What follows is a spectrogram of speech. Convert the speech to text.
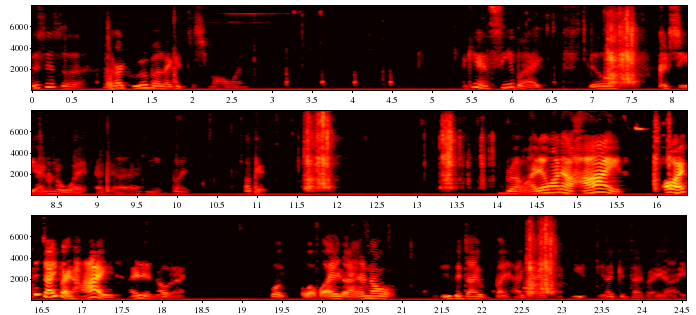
this is a dark room, but like it's a small one. I can't see, but I still could see. I don't know what I, I mean, but okay. Bro, I didn't want to hide. Oh, I could die by hide. I didn't know that. Well, well I, I know you could die by hide, guys. You, I could die by hide.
